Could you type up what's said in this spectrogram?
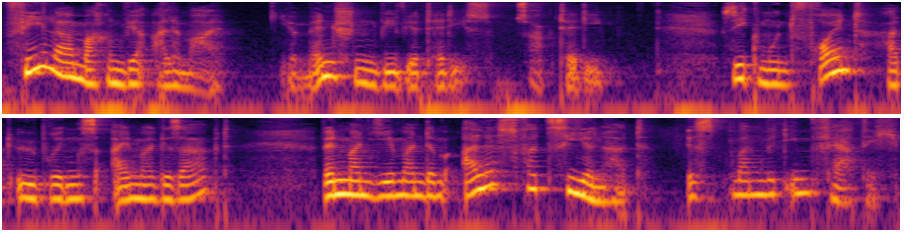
Fehler machen wir allemal, ihr Menschen wie wir Teddys, sagt Teddy. Sigmund Freund hat übrigens einmal gesagt, wenn man jemandem alles verziehen hat, ist man mit ihm fertig.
